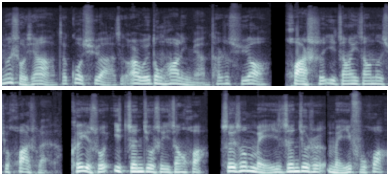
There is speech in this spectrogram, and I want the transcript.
因为首先啊，在过去啊，这个二维动画里面，它是需要画师一张一张的去画出来的，可以说一帧就是一张画，所以说每一帧就是每一幅画，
